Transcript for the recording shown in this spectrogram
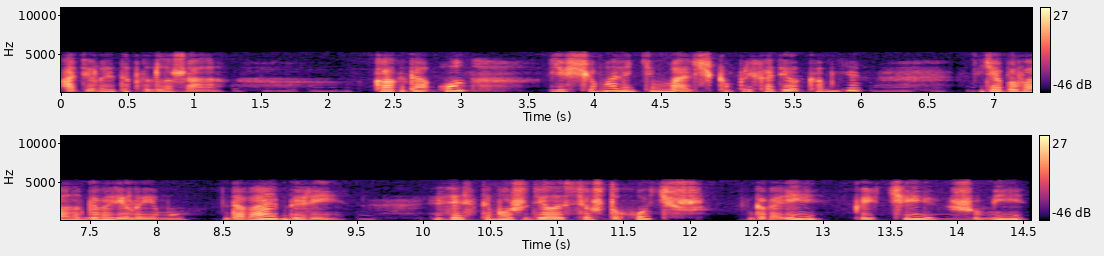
А Делаида продолжала. «Когда он еще маленьким мальчиком приходил ко мне, я бывало говорила ему, «Давай, бери, здесь ты можешь делать все, что хочешь, говори, кричи, шуми.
